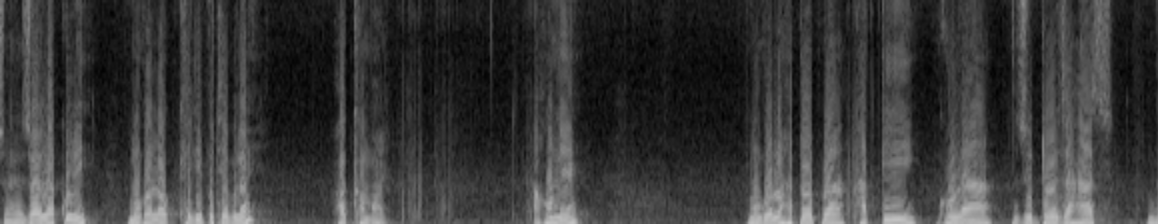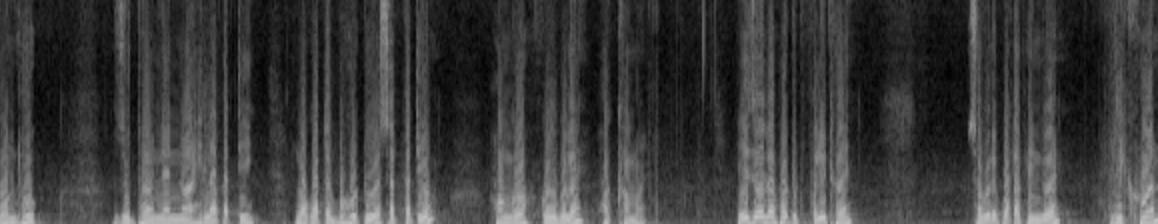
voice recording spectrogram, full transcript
জ- জয়লাভ কৰি মোগলক খেদি পঠিয়াবলৈ সক্ষম হয়। আহোমে মোগলৰ হাতৰ পৰা হাতী ঘোঁৰা যুদ্ধৰ জাহাজ বন্দুক যুদ্ধৰ অন্যান্য আহিলা পাতি লগতে বহুতো ৰচদ পাতিও সংগ্ৰহ কৰিবলৈ সক্ষম হয়। এই জয়লাভত উৎফুল্লিত হৈ চবতে প্ৰতাপসিংহই ৰিখুৱান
